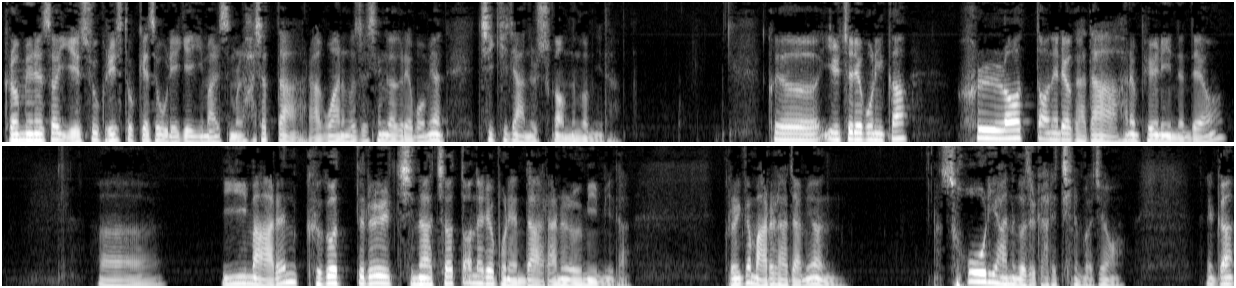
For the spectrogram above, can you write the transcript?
그런 면에서 예수 그리스도께서 우리에게 이 말씀을 하셨다라고 하는 것을 생각을 해보면 지키지 않을 수가 없는 겁니다. 그 1절에 보니까 흘러 떠내려가다 하는 표현이 있는데요. 어, 이 말은 그것들을 지나쳐 떠내려 보낸다라는 의미입니다. 그러니까 말을 하자면 소홀히 하는 것을 가르치는 거죠. 그러니까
